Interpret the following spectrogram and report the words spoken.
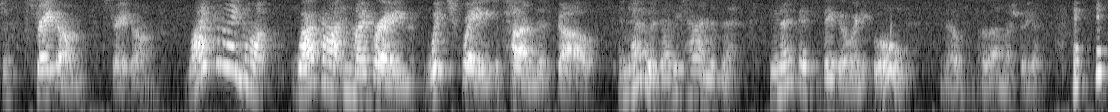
Just straight on, straight on. Why can I not work out in my brain which way to turn this girl? It's the nose every time, isn't it? Your nose gets bigger when you. Oh, no, not that much bigger.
